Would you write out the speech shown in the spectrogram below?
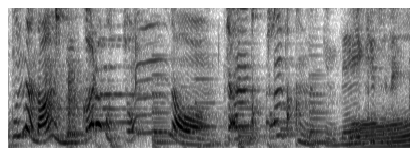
음. 어 근데 나는 밀가루가 좀 더 쫀득쫀득한 느낌. 내 기준에. 오.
